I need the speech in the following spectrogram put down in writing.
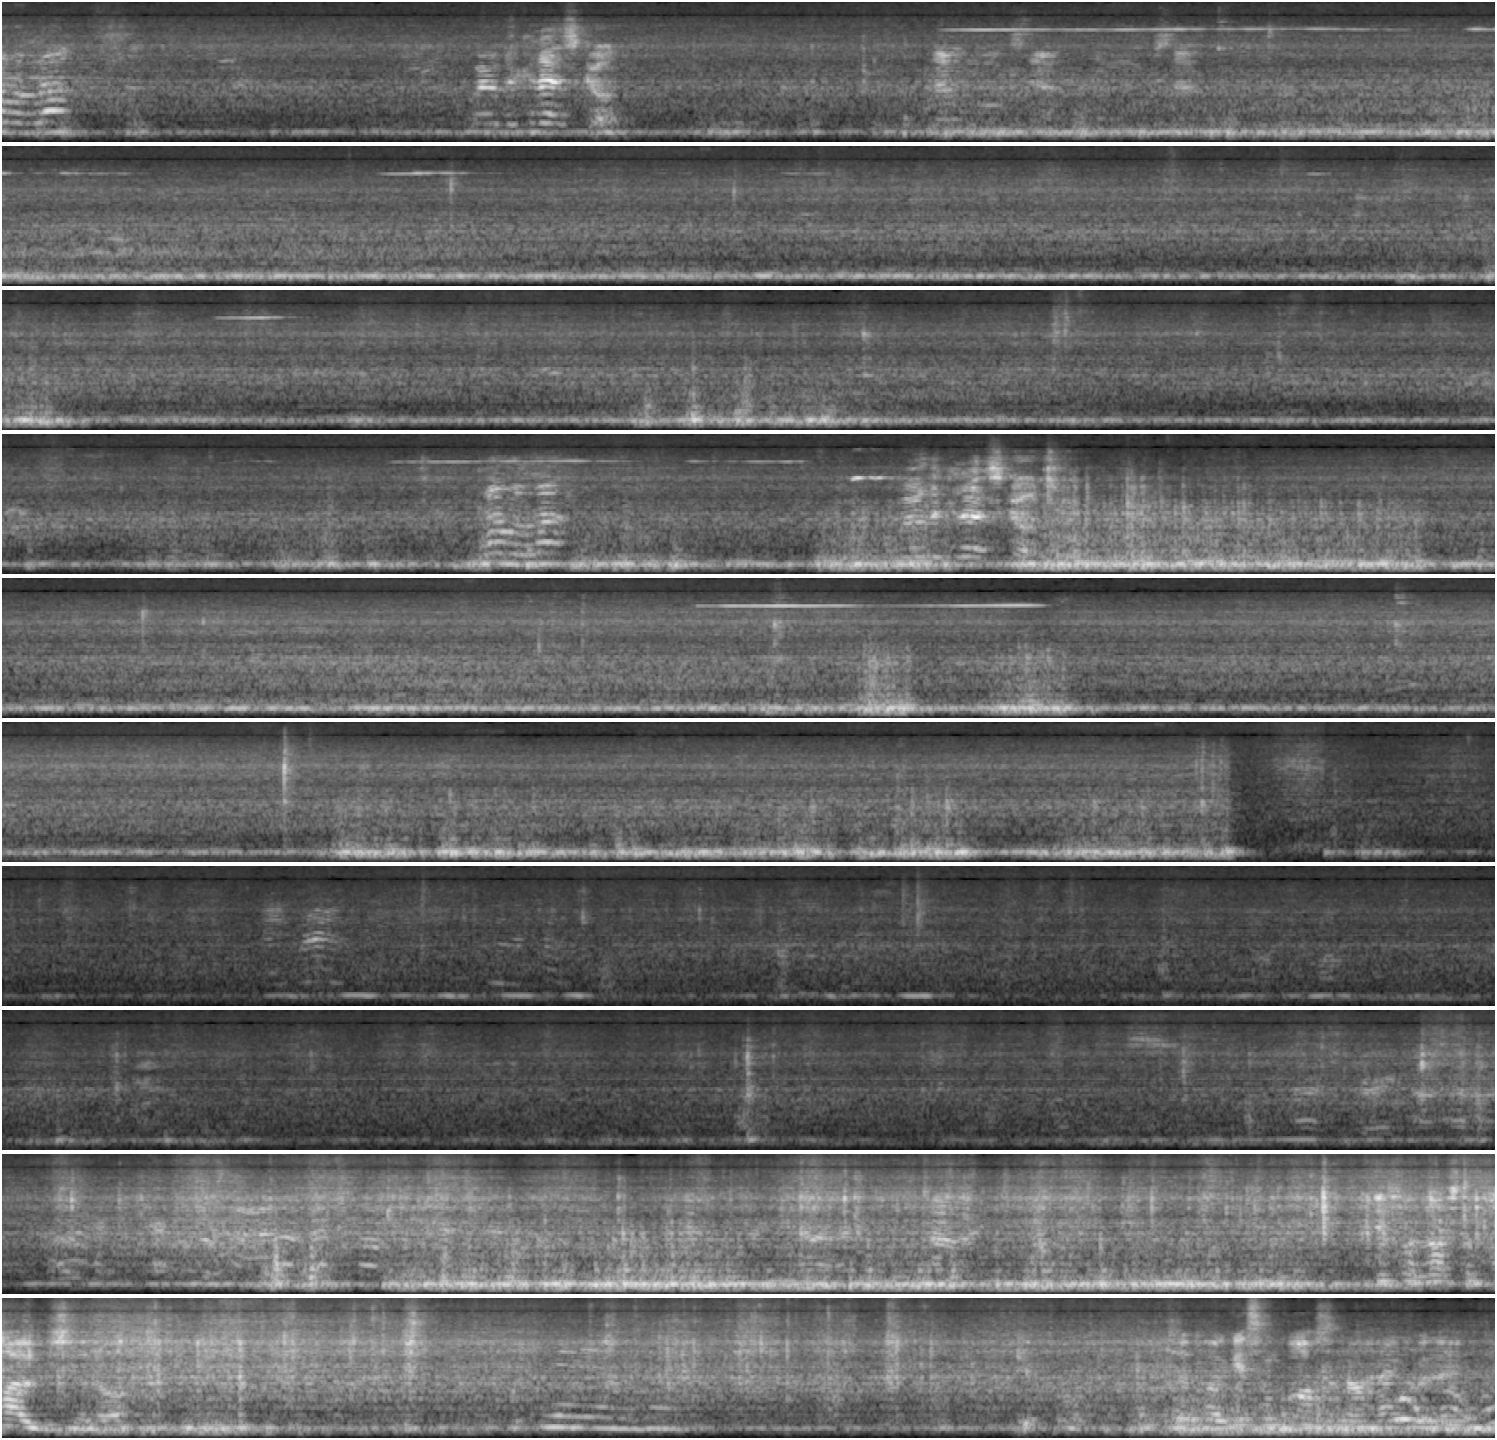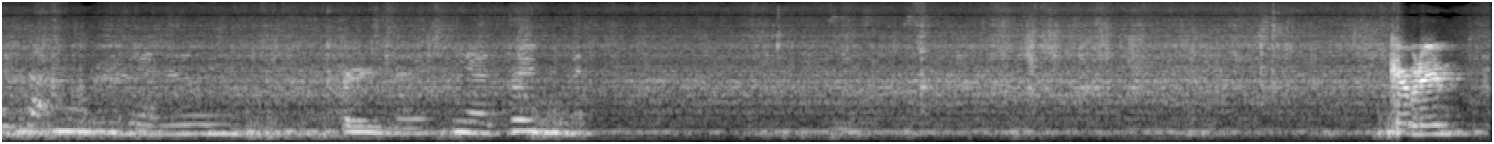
Come on, lads. Where have the cadets gone? No one walks out. No one walks out. Where have the cadets gone? This one likes to pose a lot. Yeah, yeah, yeah. So if I get some glass and I'll hang with it. what's that noise again? Um, Crazy. yeah, crazy. Coming in.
